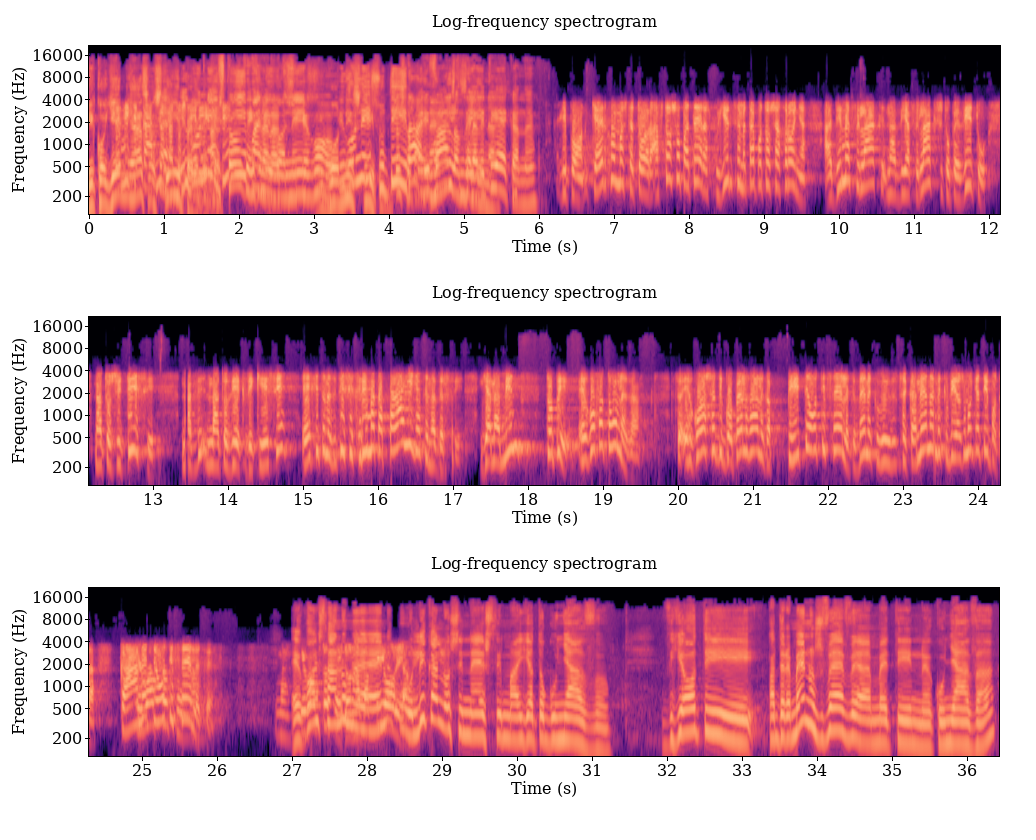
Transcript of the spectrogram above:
Η οικογένειά Δεν είχε σας κάποιον τι να είπε, τον λέει; πει. Τι Αυτό θα είπαν ήθελα οι να ρωτήσω γονείς, κι εγώ. Οι γονείς οι γονείς τι σου τι είπαν. Στο Σωστά, είπαν. περιβάλλον, εμείς, δηλαδή, Ελίνα. τι έκανε; Λοιπόν, και έρχομαστε τώρα. Αυτός ο πατέρας που γύρισε μετά από τόσα χρόνια, αντί να, φυλά- να διαφυλάξει το παιδί του, να το ζητήσει, να, δι- να το διεκδικήσει, έρχεται να ζητήσει χρήματα πάλι για την αδερφή. Για να μην το πει. Εγώ θα το έλεγα. Εγώ, σαν την κοπέλα, θα έλεγα: Πείτε ό,τι θέλετε. Δεν εκβι- σε κανέναν εκβιασμό για τίποτα. Κάνετε αυτό ό,τι θέλω. θέλετε. Ναι, και Εγώ αυτό θέλω, αισθάνομαι να τα πει ένα όλα. πολύ καλό συνέστημα για τον κουνιάδο. Διότι παντρεμένος βέβαια με την κουνιάδα,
